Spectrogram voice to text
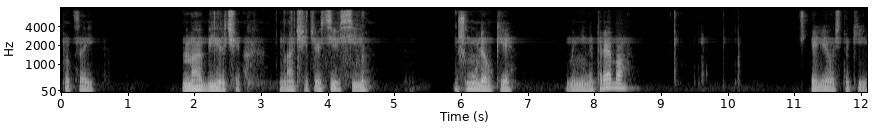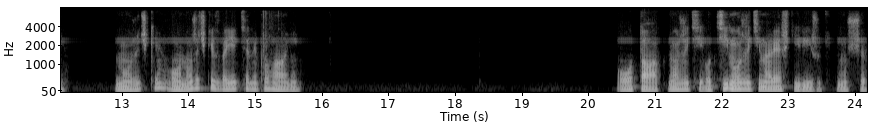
про цей набірчик. Значить, оці всі шмулявки мені не треба. Ще є ось такі ножички. О, ножички, здається, непогані. Отак, ножиці. Оці ножиці нарешті ріжуть. Тому що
